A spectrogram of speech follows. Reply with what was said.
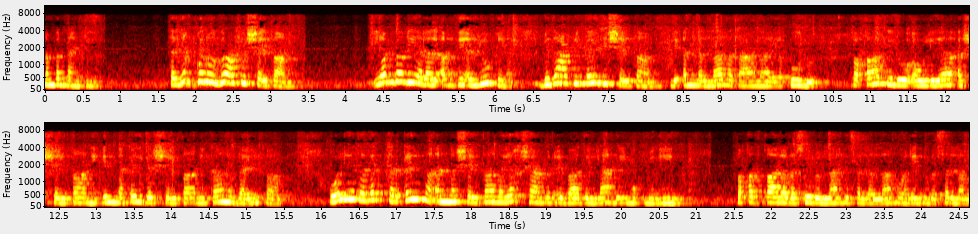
نمبر نائنٹین۔ تجکر ضعف الشیطان۔ ينبغي على العبد ان يوقن بضعف كيد الشيطان لان الله تعالى يقول فقاتلوا اولياء الشيطان ان كيد الشيطان كان ضعيفا وليتذكر كيف ان الشيطان يخشى من عباد الله المؤمنين فقد قال رسول الله صلى الله عليه وسلم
